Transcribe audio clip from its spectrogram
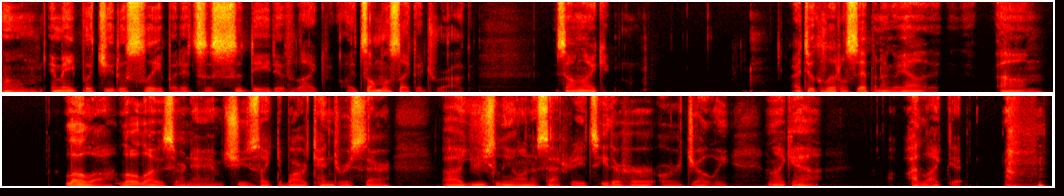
Um, it may put you to sleep, but it's a sedative, like it's almost like a drug. So I'm like, I took a little sip and I go, yeah, um, Lola, Lola is her name. She's like the bartenderess there uh, usually on a Saturday. It's either her or Joey. I'm like, yeah, I liked it.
